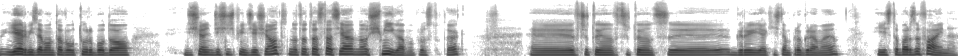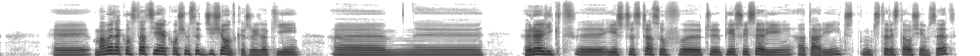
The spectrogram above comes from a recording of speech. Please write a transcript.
yy, Jer mi zamontował turbo do 10 1050, no to ta stacja no, śmiga po prostu, tak? Yy, wczytując wczytując gry, jakieś tam programy. I jest to bardzo fajne. Mamy taką stację jak 810, czyli taki relikt jeszcze z czasów czy pierwszej serii Atari 400-800.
